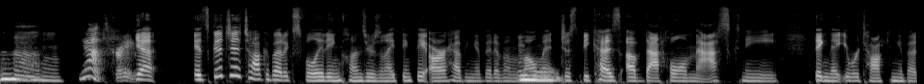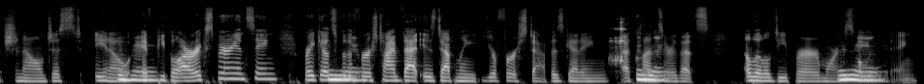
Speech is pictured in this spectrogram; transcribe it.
Mm-hmm. mm-hmm. Yeah, it's great. Yeah, it's good to talk about exfoliating cleansers and i think they are having a bit of a moment mm-hmm. just because of that whole maskne thing that you were talking about chanel just you know mm-hmm. if people are experiencing breakouts mm-hmm. for the mm-hmm. first time that is definitely your first step is getting a mm-hmm. cleanser that's a little deeper more mm-hmm. exfoliating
